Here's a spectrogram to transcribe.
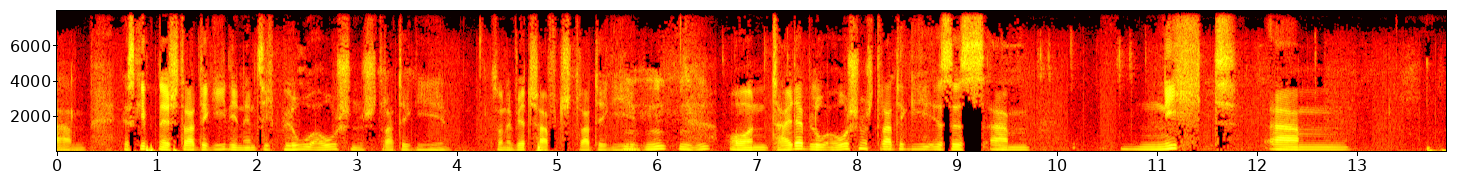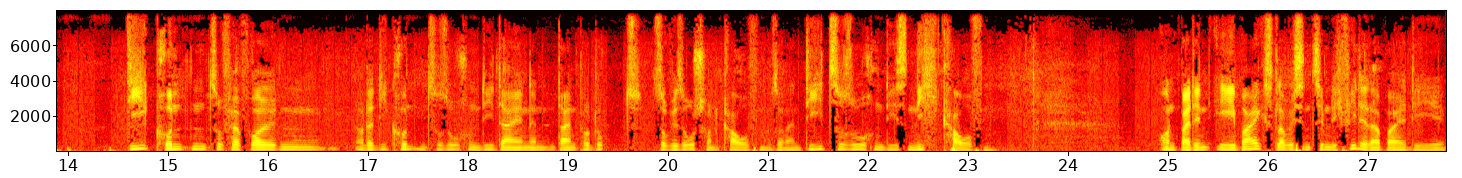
ähm, es gibt eine Strategie, die nennt sich Blue Ocean Strategie, so eine Wirtschaftsstrategie. Mhm, mhm. Und Teil der Blue Ocean Strategie ist es ähm, nicht ähm, die Kunden zu verfolgen oder die Kunden zu suchen, die deinen, dein Produkt sowieso schon kaufen, sondern die zu suchen, die es nicht kaufen. Und bei den E-Bikes, glaube ich, sind ziemlich viele dabei, die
